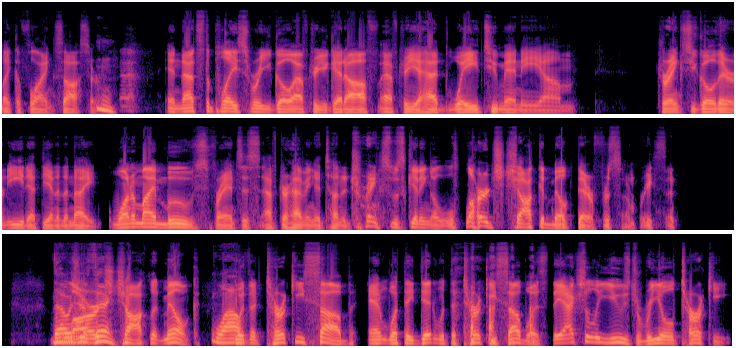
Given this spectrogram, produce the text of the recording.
like a flying saucer, Mm. and that's the place where you go after you get off after you had way too many um, drinks. You go there and eat at the end of the night. One of my moves, Francis, after having a ton of drinks, was getting a large chocolate milk there for some reason. That was your large thing. chocolate milk Wow. with a turkey sub. And what they did with the turkey sub was they actually used real turkey.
